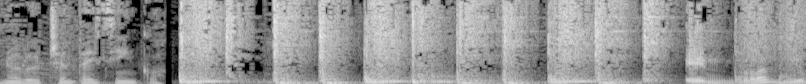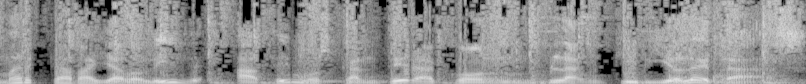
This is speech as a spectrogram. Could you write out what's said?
906985. En Radio Marca Valladolid hacemos cantera con Blanquivioletas.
